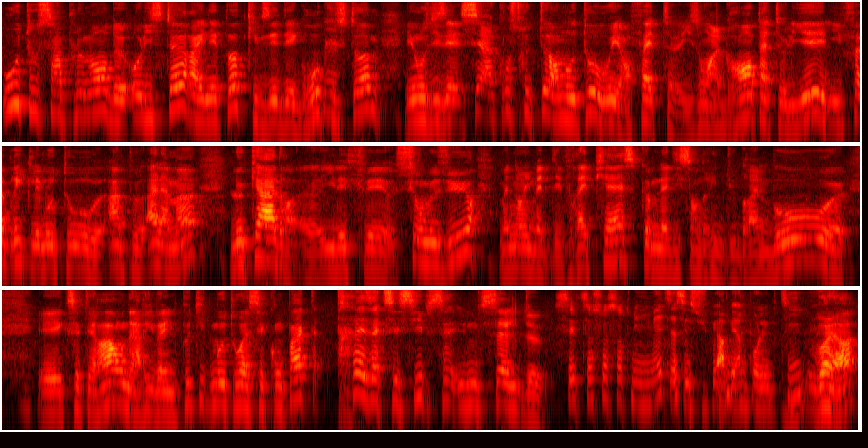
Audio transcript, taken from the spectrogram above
ou tout simplement de Hollister à une époque qui faisait des gros customs et on se disait c'est un constructeur moto, oui en fait ils ont un grand atelier, ils fabriquent les motos un peu à la main, le cadre euh, il est fait sur mesure, maintenant ils mettent des vraies pièces, comme l'a dit Sandrine du Brembo, euh, etc. On arrive à une petite moto assez compacte, très accessible, c'est une selle de 760 mm, ça c'est super bien pour les petits. Voilà,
